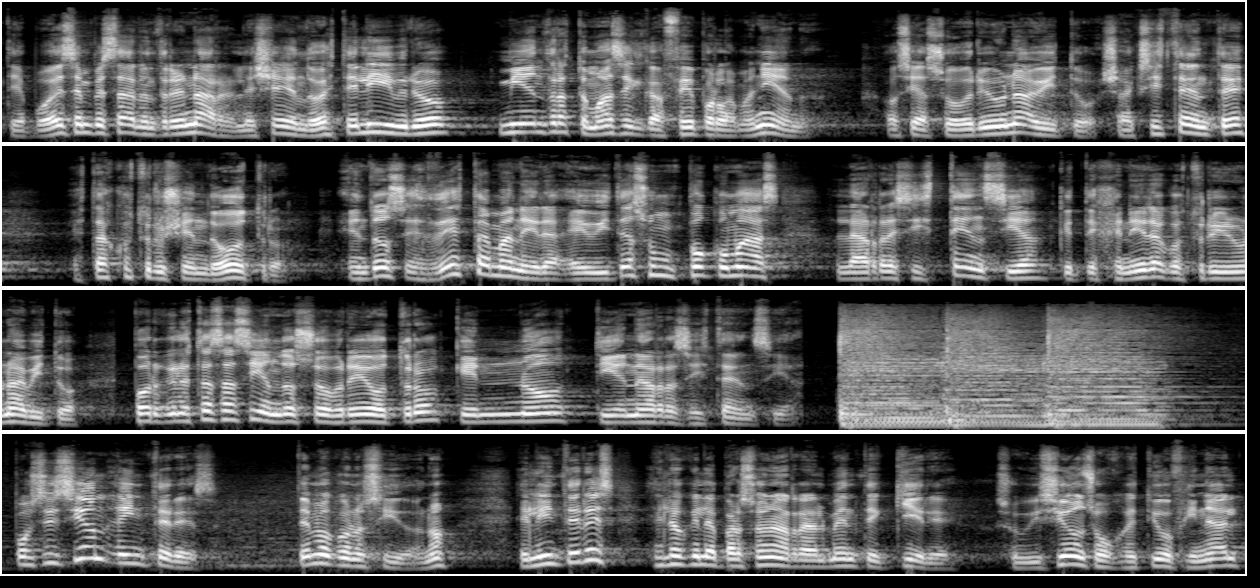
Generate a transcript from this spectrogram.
te podés empezar a entrenar leyendo este libro mientras tomás el café por la mañana. O sea, sobre un hábito ya existente, estás construyendo otro. Entonces, de esta manera, evitas un poco más la resistencia que te genera construir un hábito, porque lo estás haciendo sobre otro que no tiene resistencia. Posición e interés. Tema conocido, ¿no? El interés es lo que la persona realmente quiere, su visión, su objetivo final,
